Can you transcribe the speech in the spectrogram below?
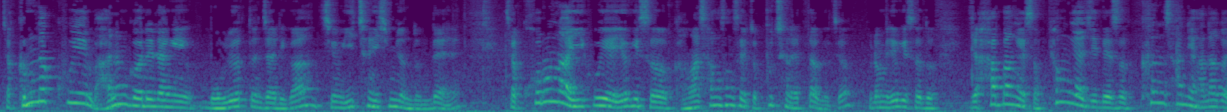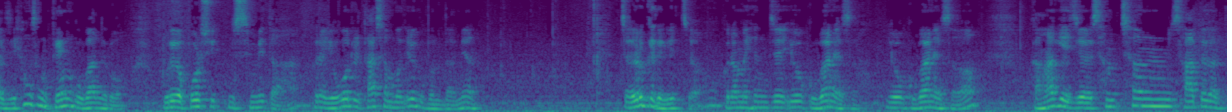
자, 급락 후에 많은 거래량이 몰렸던 자리가 지금 2020년도인데 자, 코로나 이후에 여기서 강한 상승세를 좀 붙여냈다 그죠? 그러면 여기서도 이제 하방에서 평야지대에서 큰 산이 하나가 이제 형성된 구간으로 우리가 볼 수 있습니다. 그래 요거를 다시 한번 읽어본다면 자 이렇게 되겠죠 그러면 현재 이 구간에서 이 구간에서 강하게 이제 3,400원대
